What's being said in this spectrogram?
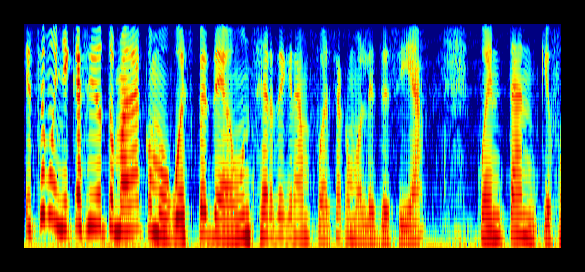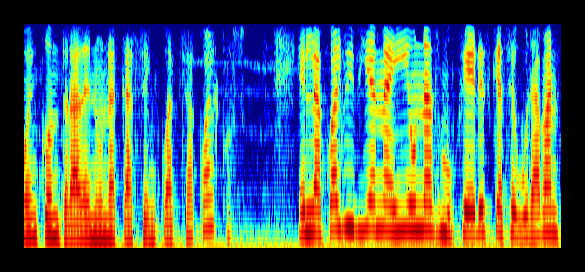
Esta muñeca ha sido tomada como huésped de un ser de gran fuerza, como les decía. Cuentan que fue encontrada en una casa en Coatzacoalcos, en la cual vivían ahí unas mujeres que aseguraban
